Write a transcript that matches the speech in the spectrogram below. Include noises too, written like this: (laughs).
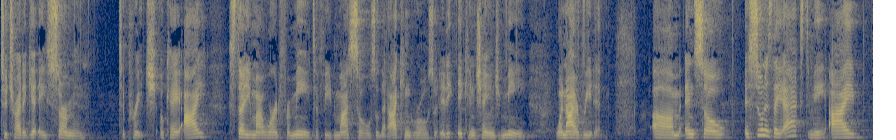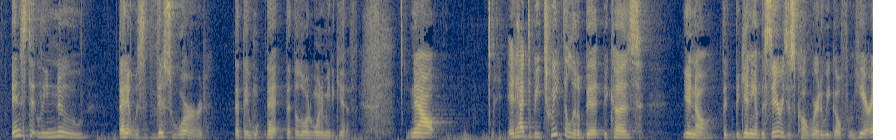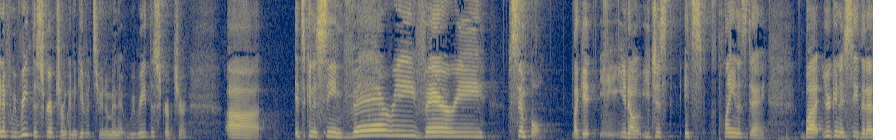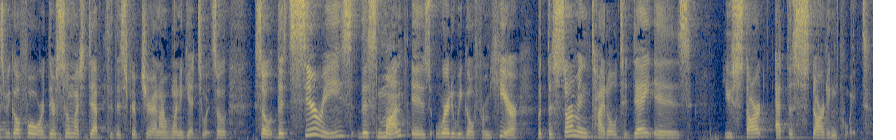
to try to get a sermon to preach. Okay, I study my word for me to feed my soul so that I can grow, so that it, it can change me when I read it. Um, and so, as soon as they asked me, I instantly knew that it was this word that, they, that, that the Lord wanted me to give. Now, it had to be tweaked a little bit because, you know, the beginning of the series is called Where Do We Go From Here? And if we read the scripture, I'm going to give it to you in a minute. We read the scripture. Uh, it's going to seem very, very simple. Like it, you know, you just, it's plain as day. But you're going to see that as we go forward, there's so much depth to the scripture, and I want to get to it. So, so the series this month is Where Do We Go From Here? But the sermon title today is You Start at the Starting Point.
